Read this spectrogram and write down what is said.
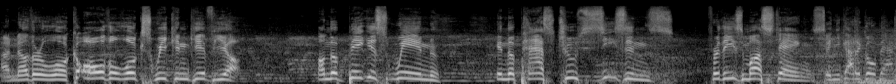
Another look, all the looks we can give you on the biggest win in the past two seasons for these Mustangs. And you got to go back.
